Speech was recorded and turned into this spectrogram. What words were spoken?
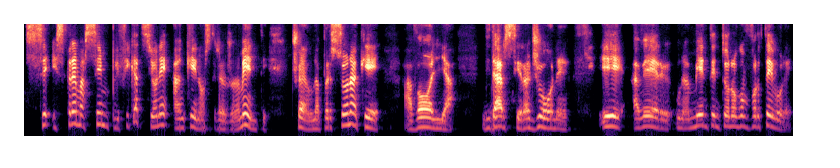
se- estrema semplificazione anche i nostri ragionamenti. Cioè una persona che ha voglia di darsi ragione e avere un ambiente intorno confortevole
